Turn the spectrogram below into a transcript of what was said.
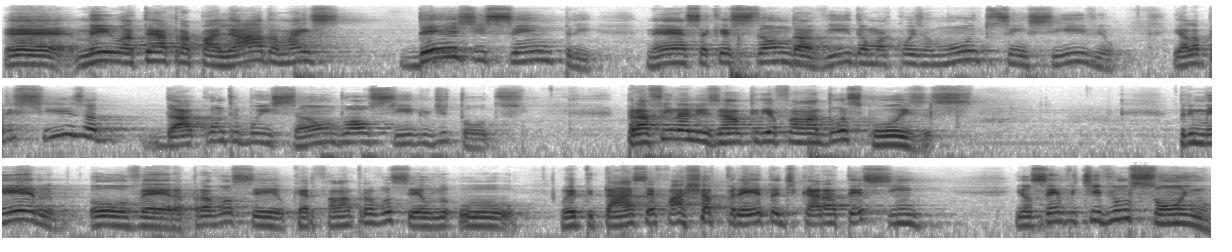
é, meio até atrapalhada, mas desde sempre né? Essa questão da vida é uma coisa muito sensível e ela precisa da contribuição, do auxílio de todos. Para finalizar, eu queria falar duas coisas. Primeiro, ô Vera, para você, eu quero falar para você, o, o, o Epitácio é faixa preta de karatê sim. E eu sempre tive um sonho.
